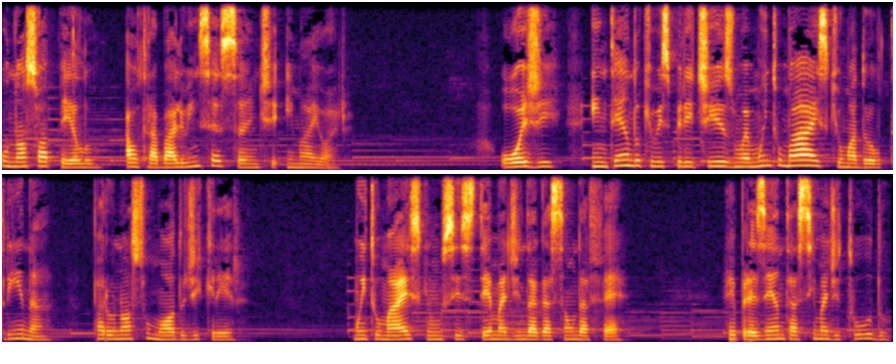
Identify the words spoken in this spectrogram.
o nosso apelo ao trabalho incessante e maior. Hoje, Entendo que o Espiritismo é muito mais que uma doutrina para o nosso modo de crer, muito mais que um sistema de indagação da fé. Representa, acima de tudo,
